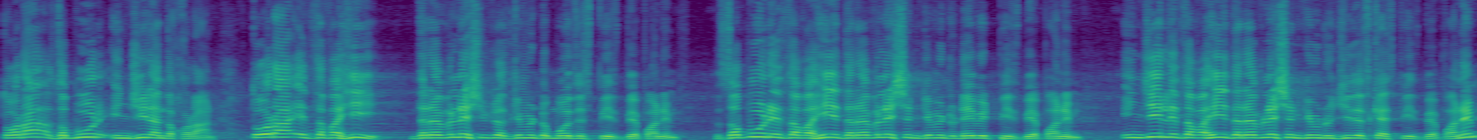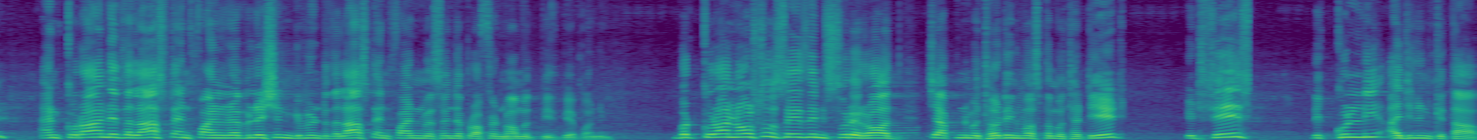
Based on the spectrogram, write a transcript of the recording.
Torah, Zabur, Injil, and the Quran. Torah is the Wahi, the revelation which was given to Moses, peace be upon him. Zabur is the Wahi, the revelation given to David, peace be upon him. Injil is the Wahi, the revelation given to Jesus Christ, peace be upon him. And Quran is the last and final revelation given to the last and final messenger, Prophet Muhammad, peace be upon him. But Quran also says in Surah Ra'd, chapter number 13, verse number 38, it says, kulli ajlin kitab.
